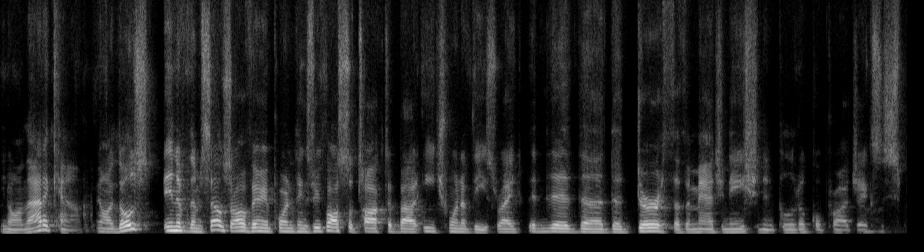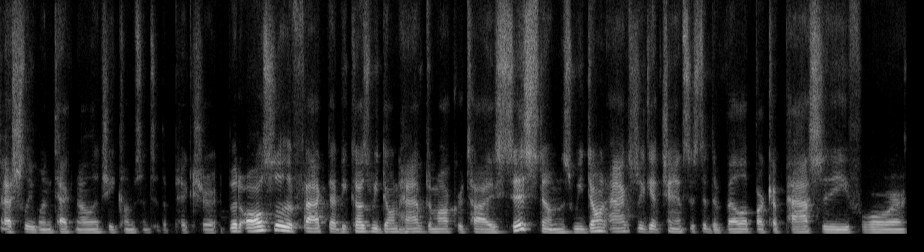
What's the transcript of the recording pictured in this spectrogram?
you know, on that account, you know, those in of themselves are all very important things. We've also talked about each one of these, right? The the the, dearth of imagination in political projects, especially when technology comes into the picture, but also the fact that because we don't have democratized systems, we don't actually get chances to develop our capacity for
